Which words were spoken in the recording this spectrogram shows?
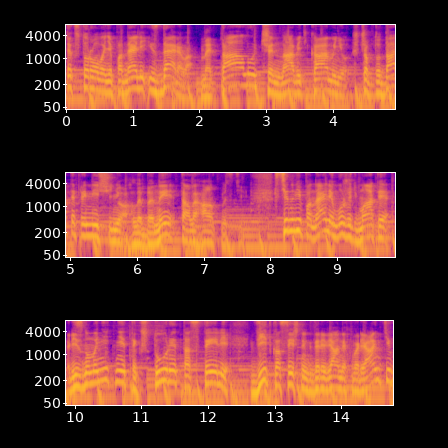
текстуровані панелі із дерева, металу чи навіть каменю, щоб додати приміщенню глибини та елегантності. Стінові панелі можуть мати різноманітні текстури та стилі від класичних дерев'яних варіантів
